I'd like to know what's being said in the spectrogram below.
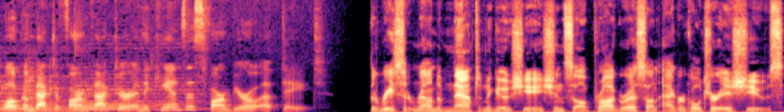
Welcome back to Farm Factor and the Kansas Farm Bureau update. The recent round of NAFTA negotiations saw progress on agriculture issues.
